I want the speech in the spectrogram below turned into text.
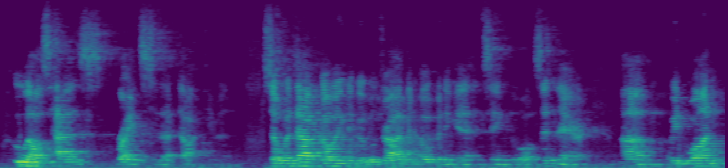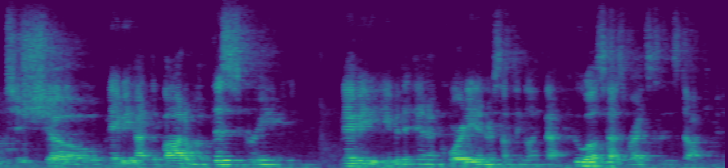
who else has rights to that document. So without going to Google Drive and opening it and seeing who else is in there, um, we'd want to show maybe at the bottom of this screen, maybe even an accordion or something like that, who else has rights to this document.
